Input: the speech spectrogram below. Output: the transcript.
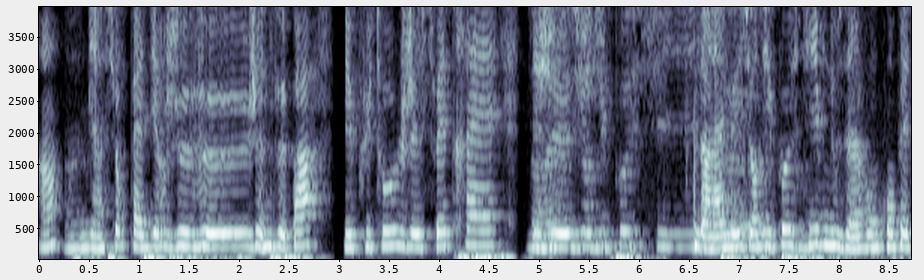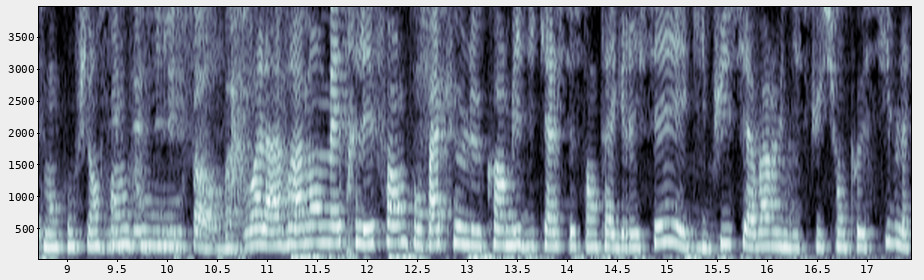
hein. Mm. Bien sûr, pas dire je veux, je ne veux pas, mais plutôt je souhaiterais. Dans je- la mesure du possible. Dans la mesure du possible, nous avons complètement confiance en vous. les formes. Voilà, vraiment mettre les formes pour pas que le corps médical se sente agressé et qu'il Mm. puisse y avoir une discussion possible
